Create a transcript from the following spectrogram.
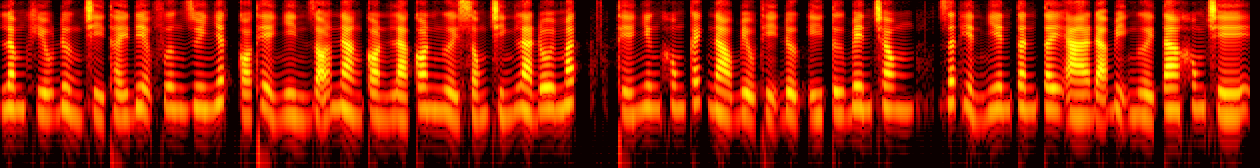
Lâm khiếu đừng chỉ thấy địa phương duy nhất có thể nhìn rõ nàng còn là con người sống chính là đôi mắt. Thế nhưng không cách nào biểu thị được ý tứ bên trong. Rất hiển nhiên Tân Tây Á đã bị người ta không chế,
